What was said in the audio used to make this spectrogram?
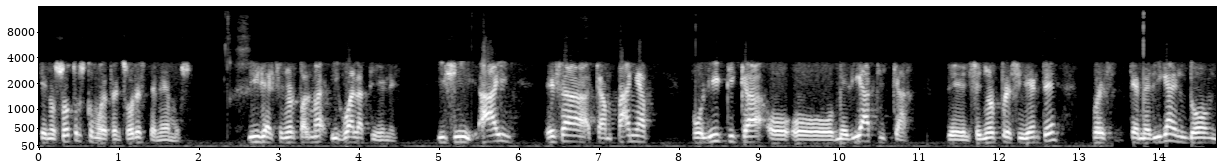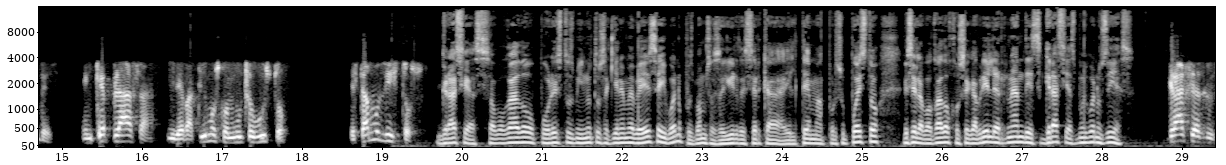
que nosotros como defensores tenemos. Y el señor Palma igual la tiene. Y si hay esa campaña política o, mediática del señor presidente, pues que me diga en dónde, en qué plaza, y debatimos con mucho gusto. Estamos listos. Gracias, abogado, por estos minutos aquí en MBS y bueno, pues vamos a seguir de cerca el tema, por supuesto. Es el abogado José Gabriel Hernández. Gracias, muy buenos días. Gracias, Luis.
